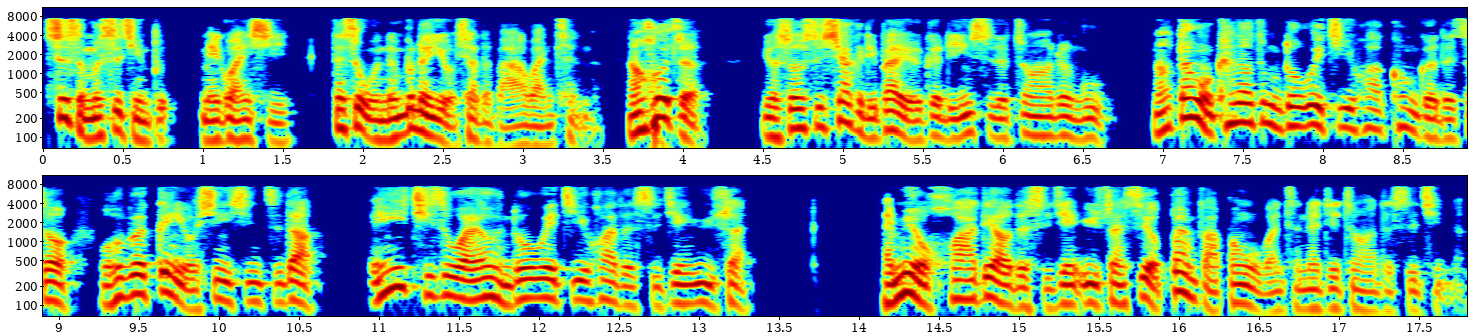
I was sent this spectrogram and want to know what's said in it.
是什么事情不没关系，但是我能不能有效的把它完成呢？然后或者有时候是下个礼拜有一个临时的重要任务。然后当我看到这么多未计划空格的时候，我会不会更有信心知道，诶，其实我还有很多未计划的时间预算，还没有花掉的时间预算是有办法帮我完成那些重要的事情的。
